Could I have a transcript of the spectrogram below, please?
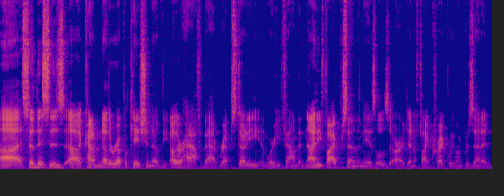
Uh, so this is uh, kind of another replication of the other half of that Repp study where he found that 95% of the nasals are identified correctly when presented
